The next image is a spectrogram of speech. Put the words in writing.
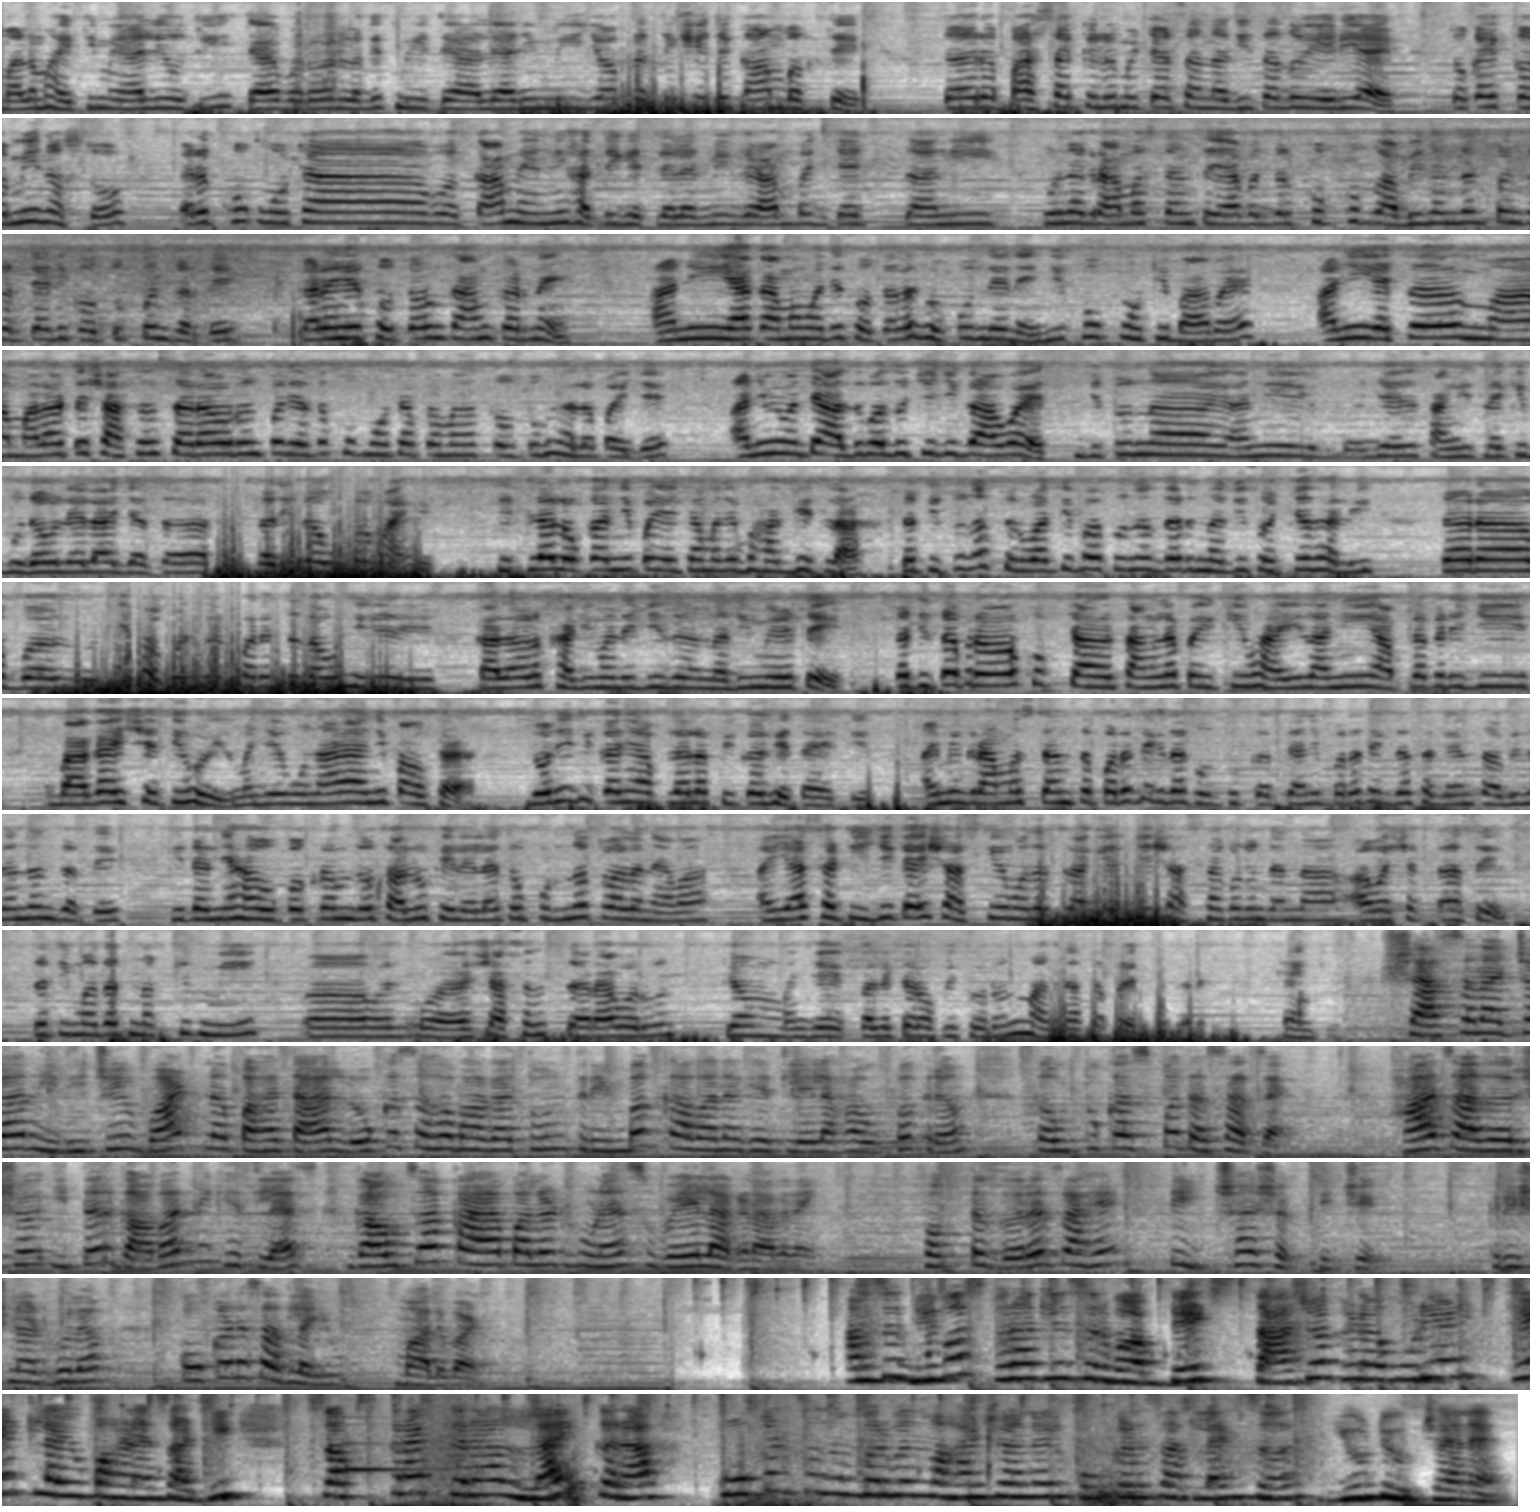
मला माहिती मिळाली होती. त्याबरोबर लगेच मी इथे आले आणि मी जेव्हा प्रत्यक्ष इथे काम बघते तर पाच सहा किलोमीटरचा नदीचा जो एरिया आहे तो काही कमी नसतो. कारण खूप मोठा काम यांनी हाती घेतलेलं आहे. मी ग्रामपंचायत आणि पूर्ण ग्रामस्थांचं याबद्दल खूप खूप अभिनंदन पण करते आणि कौतुक पण करते. कारण हे स्वतःहून काम करणे आणि या कामामध्ये स्वतःला झोकून देणे ही खूप मोठी बाब आहे. आणि याचं मला वाटतं शासन स्तरावरून पण याचं खूप मोठ्या प्रमाणात कौतुक झालं पाहिजे. आणि मी म्हणते आजूबाजूची जी गावं आहेत जिथून आणि यांनी जे सांगितलं की बुधवलेला ज्याचं नदीचा उगम आहे तिथल्या लोकांनी पण याच्यामध्ये भाग घेतला. तर तिथूनच सुरुवातीपासूनच जर नदी स्वच्छ झाली तर अं, जी जाऊन ही कालावल खाडीमध्ये जी नदी मिळते तर तिचा प्रवाह खूप चा चांगल्यापैकी व्हाईल आणि आपल्याकडे जी बागायत शेती होईल म्हणजे उन्हाळा आणि पावसाळा दोन्ही ठिकाणी आपल्याला पिकं घेता येतील. आणि मी ग्रामस्थांचं परत एकदा कौतुक करते आणि परत एकदा सगळ्यांचं अभिनंदन करते की त्यांनी हा उपक्रम जो चालू केलेला आहे तो पूर्णत्वाला न्यावा. आणि यासाठी जी काही शासकीय मदत लागेल जी शासनाकडून त्यांना आवश्यकता असेल तर ती मदत नक्कीच मी शासन स्तरावरून किंवा म्हणजे कलेक्टर ऑफिसवरून मागण्याचा प्रयत्न करेन. थँक्यू शासनाच्या निधीची वाट न पाहता लोकसहभागातून त्रिंबक गावानं घेतलेला हा उपक्रम कौतुकास्पद असाच आहे. हाच आदर्श इतर गावांनी घेतल्यास गावचा कायापालट होण्यास वेळ लागणार नाही. फक्त गरज आहे ती इच्छाशक्तीची. कृष्णा ढोलक कोकण साधला यू मालवण. आमचे दिवसभरातले सर्व अपडेट्स ताज्या घडामोडी आणि थेट लाईव्ह पाहण्यासाठी सबस्क्राईब करा लाईक करा. कोकणचं नंबर वन महा चॅनल कोकण सात लाईव्हचं युट्यूब चॅनल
